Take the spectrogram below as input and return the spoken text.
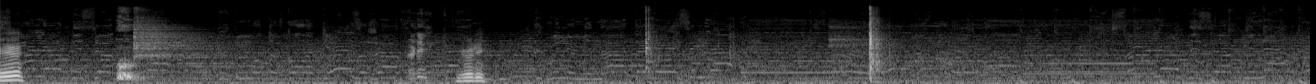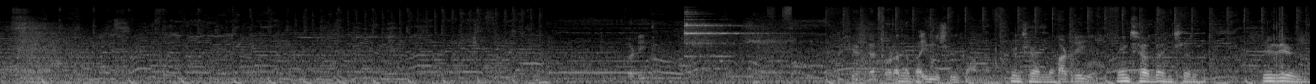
okay ready ready ready थोड़ा सा भाई मुश्किल काम है। इंशाल्लाह। फट रही है। इंशाल्लाह इंशाल्लाह। इजी हो गया।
